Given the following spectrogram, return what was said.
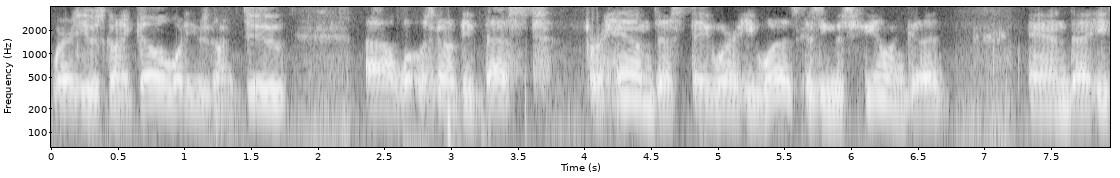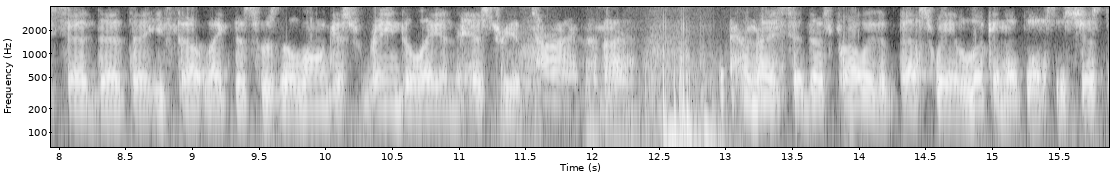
where he was going to go, what he was going to do, uh, what was going to be best for him to stay where he was because he was feeling good. And uh, he said that uh, he felt like this was the longest rain delay in the history of time. And I, and I said that's probably the best way of looking at this. It's just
